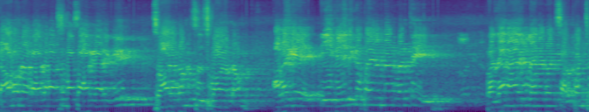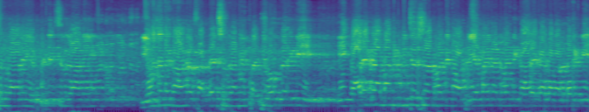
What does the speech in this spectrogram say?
దామోదర్ రాజనరసింహ సార్ గారికి స్వాగతం సుస్వాగతం. అలాగే ఈ వేదికపై ఉన్నటువంటి ప్రజానాయకులైనటువంటి సర్పంచులు కానీ ఎంపీటీసీలు కానీ యువజన కాంగ్రెస్ అధ్యక్షులు కానీ ప్రతి ఒక్కరికి ఈ కార్యక్రమానికి విచ్చేసినటువంటి నా ప్రియమైనటువంటి కార్యకర్తలందరికీ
